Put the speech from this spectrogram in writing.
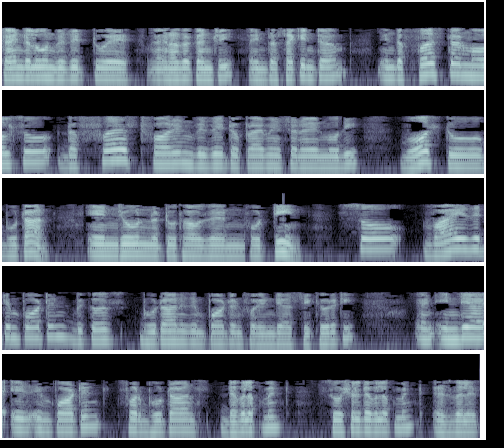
standalone visit to a, another country in the second term. In the first term also, the first foreign visit of Prime Minister Narendra Modi was to Bhutan in June 2014. So, why is it important? Because Bhutan is important for India's security and India is important for Bhutan's development, social development as well as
